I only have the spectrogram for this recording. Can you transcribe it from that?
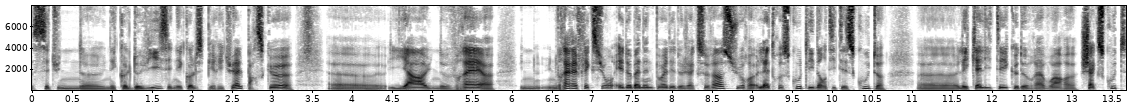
c'est une, une, école de vie, c'est une école spirituelle parce que il y a une vraie, une, une vraie réflexion et de Baden-Powell et de Jacques Sevin sur l'être scout, l'identité scout, les qualités que devrait avoir chaque scout.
